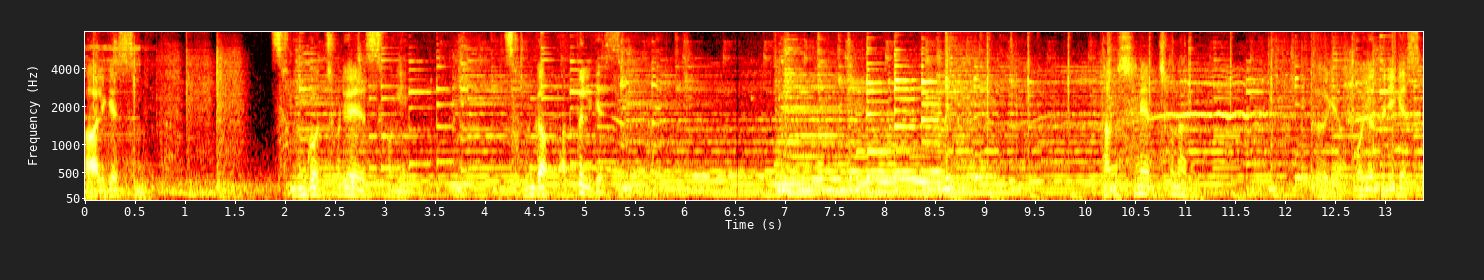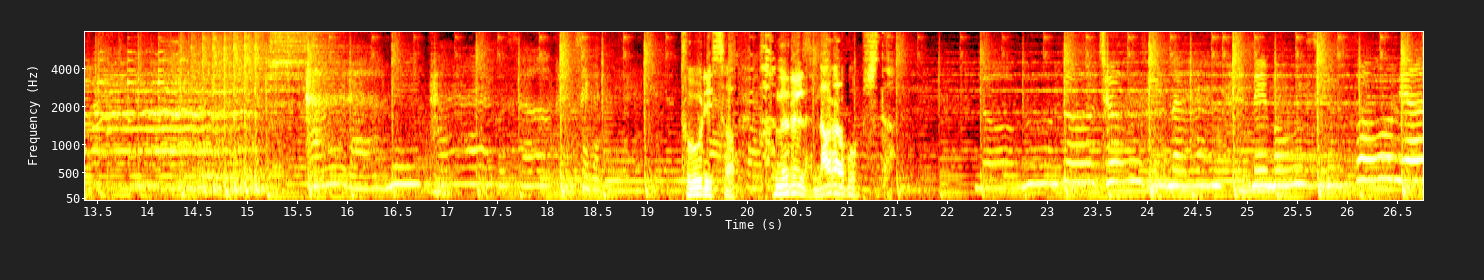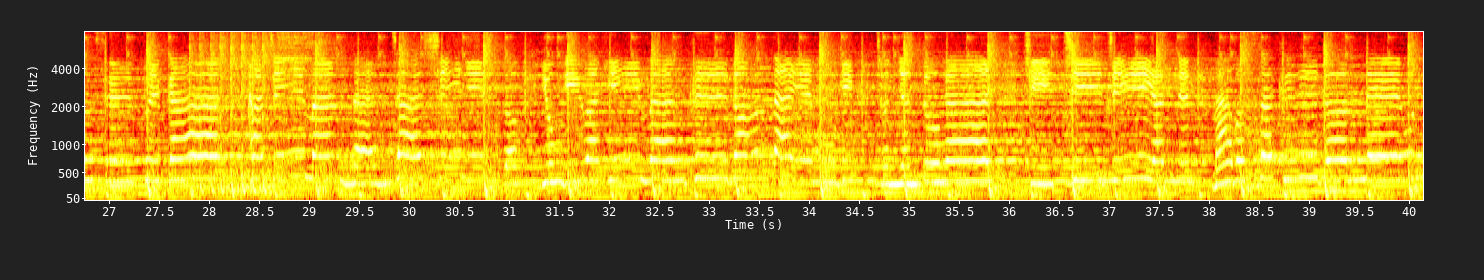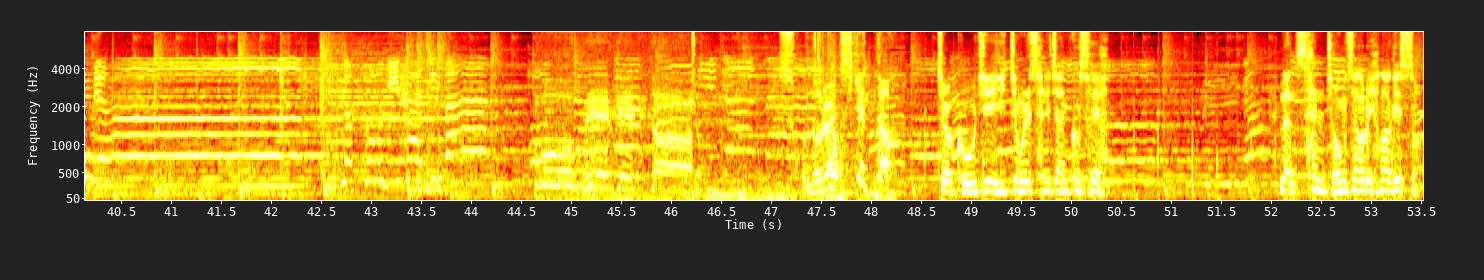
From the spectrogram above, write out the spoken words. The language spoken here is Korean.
알겠습니다. 삼고 초려의 성이 삼가 받들겠습니다. 당신의 천하를 그려 보여드리겠습니다. 둘이서 하늘을 날아봅시다. 손을 치겠다. 저 고지의 이점을 살리지 않고서야 난 산 정상으로 향하겠어.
